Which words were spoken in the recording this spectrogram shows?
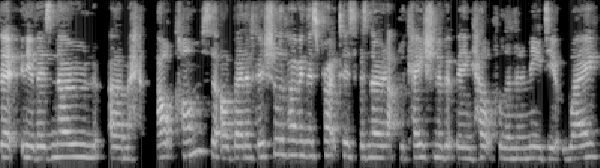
that you know there's known um, outcomes that are beneficial of having this practice. There's no application of it being helpful in an immediate way.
